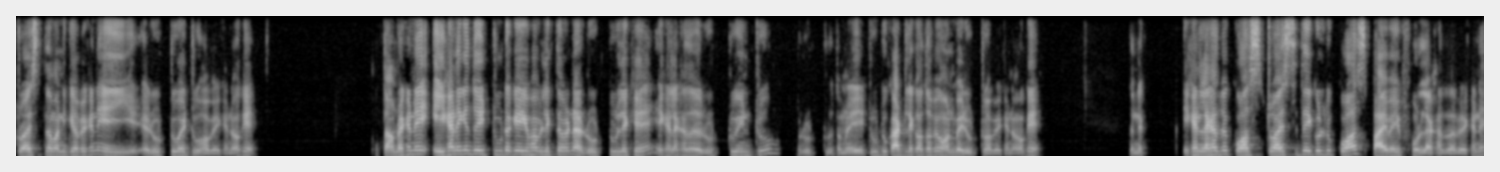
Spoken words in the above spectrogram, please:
টয়েস থিতা মানে কি হবে এখানে, এই রুট টু বাই টু হবে এখানে ওকে তো আমরা এখানে এখানে কিন্তু এই টুটাকে এইভাবে লিখতে পারি না রুট টু লিখে এখানে লেখা যাবে root two into root two তার মানে এই টু টু কাটলে কত হবে ওয়ান বাই রুট টু হবে এখানে ওকে মানে এখানে লেখা যাবে cos twice theta equal to cos pi by four লেখা যাবে এখানে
